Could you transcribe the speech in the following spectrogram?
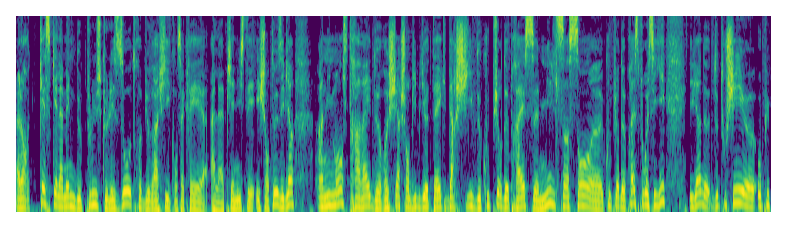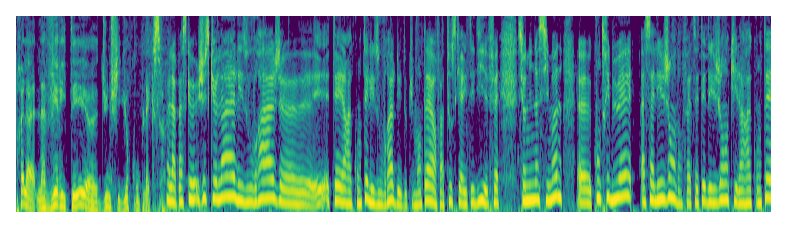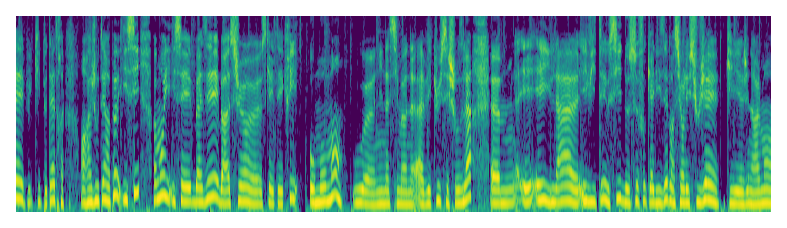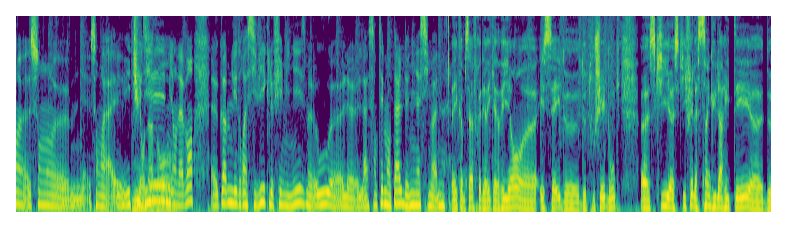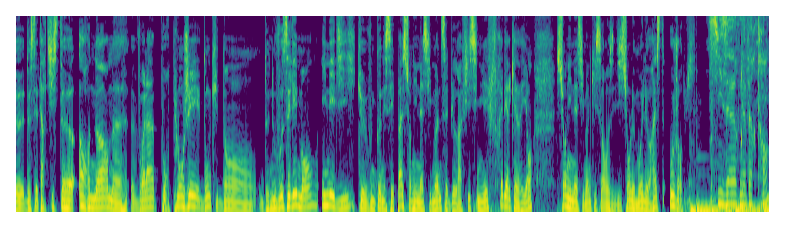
Alors qu'est-ce qu'elle amène de plus que les autres biographies consacrées à la pianiste et, chanteuse? Eh bien un immense travail de recherche en bibliothèque, d'archives, de coupures de presse, 1500 euh, coupures de presse pour essayer eh bien, de, toucher euh, au plus près la, vérité euh, d'une figure complexe. Voilà, parce que jusque-là, les ouvrages étaient racontés, les ouvrages, les documentaires, enfin tout ce qui a été dit et fait sur Nina Simone contribuait à sa légende en fait. C'était des gens qui la racontaient et puis qui peut-être en rajoutaient un peu. Ici, vraiment, il, il s'est basé bah, sur euh, ce qui a été écrit au moment où euh, Nina Simone a vécu ces choses-là euh, et, et il a euh, évité aussi de se focaliser ben, sur les sujets qui généralement sont, euh, sont étudiés, mis en avant, euh, comme les droits civiques, le féminisme ou le- la santé mentale de Nina Simone. Et comme ça, Frédéric Adrian essaye de, de toucher donc ce, qui, ce qui fait la singularité de, de cet artiste hors norme. Voilà pour plonger donc dans de nouveaux éléments inédits que vous ne connaissez pas sur Nina Simone. Cette biographie signée Frédéric Adrian sur Nina Simone qui sort aux éditions Le Mot et le Reste aujourd'hui. 6h, 9h30,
